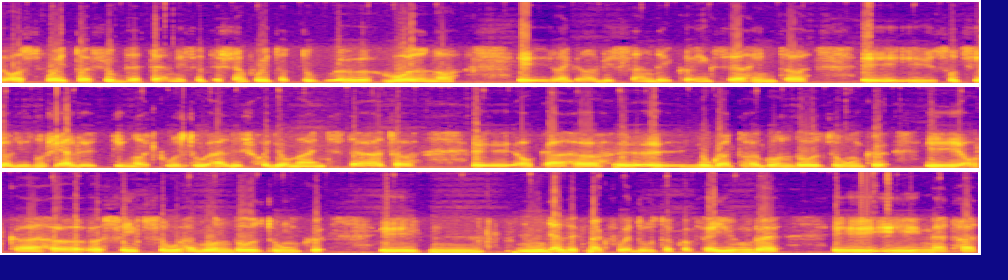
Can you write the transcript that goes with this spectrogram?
azt folytassuk, de természetesen folytattuk volna legalábbis szándékaink szerint a szocializmus előtti nagy kulturális hagyományt, tehát a, akár a nyugatra gondoltunk, akár a szép szóra gondoltunk, ezek megfordultak a fejünkbe, mert hát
